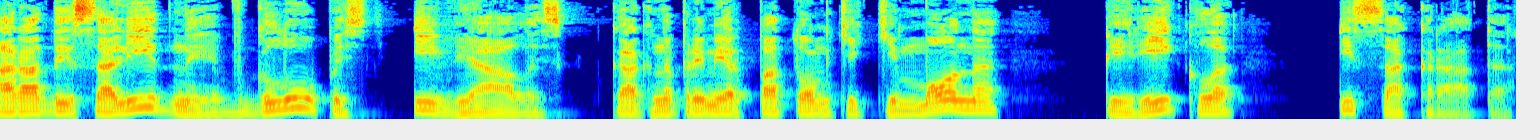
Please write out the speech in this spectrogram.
а роды солидные в глупость и вялость, как, например, потомки Кимона, Перикла и Сократа.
